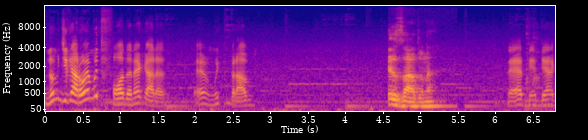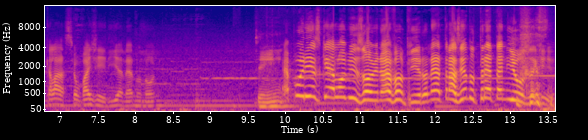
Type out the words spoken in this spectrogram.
Nome de Garou é muito foda, né, cara? É muito brabo. Pesado, né? É, tem, tem aquela selvageria, né, no nome. Sim. É por isso que é lobisomem, não é vampiro, né? Trazendo treta news aqui.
